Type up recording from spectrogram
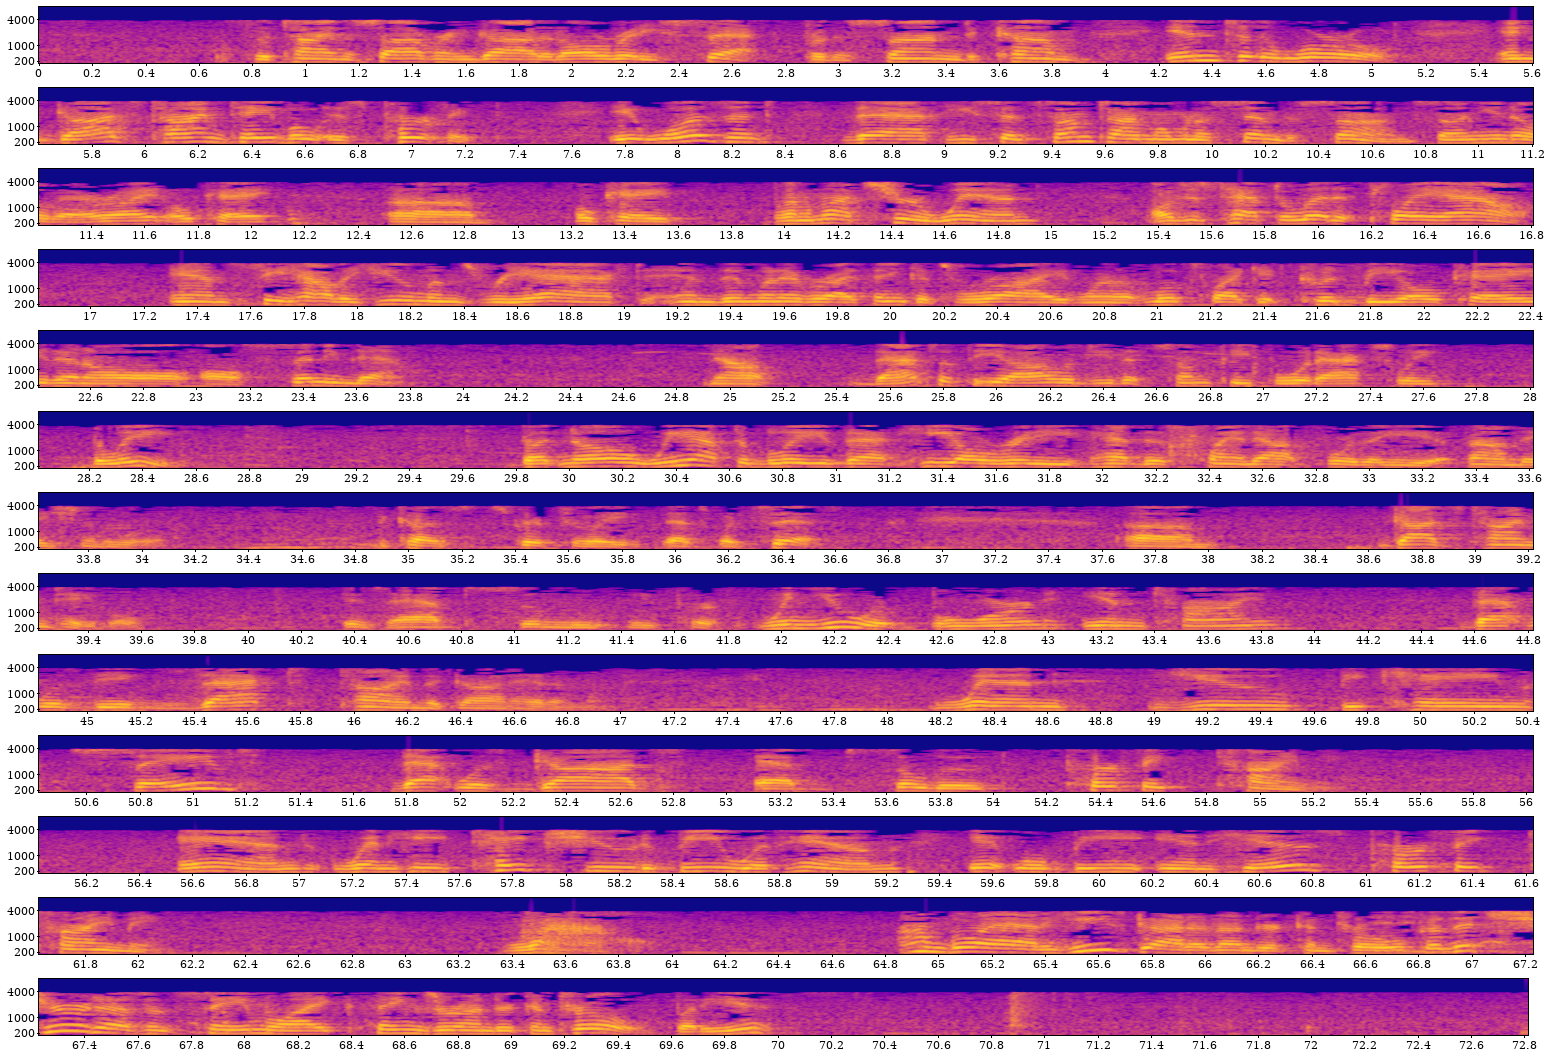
It's the time the sovereign God had already set for the Son to come into the world. And God's timetable is perfect. It wasn't that He said, sometime I'm going to send the Son. Son, you know that, right? Okay. Uh, okay, but I'm not sure when. I'll just have to let it play out and see how the humans react. And then whenever I think it's right, when it looks like it could be okay, then I'll, I'll send Him down. Now, that's a theology that some people would actually believe. But no, we have to believe that He already had this planned out for the foundation of the world. Because scripturally, that's what it says. Um, God's timetable is absolutely perfect. When you were born in time, that was the exact time that God had in mind. When you became saved, that was God's absolute perfect timing. And when He takes you to be with Him, it will be in His perfect timing. Wow. I'm glad He's got it under control because it sure doesn't seem like things are under control, but He is.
